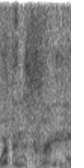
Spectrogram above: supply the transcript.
Weapons free.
